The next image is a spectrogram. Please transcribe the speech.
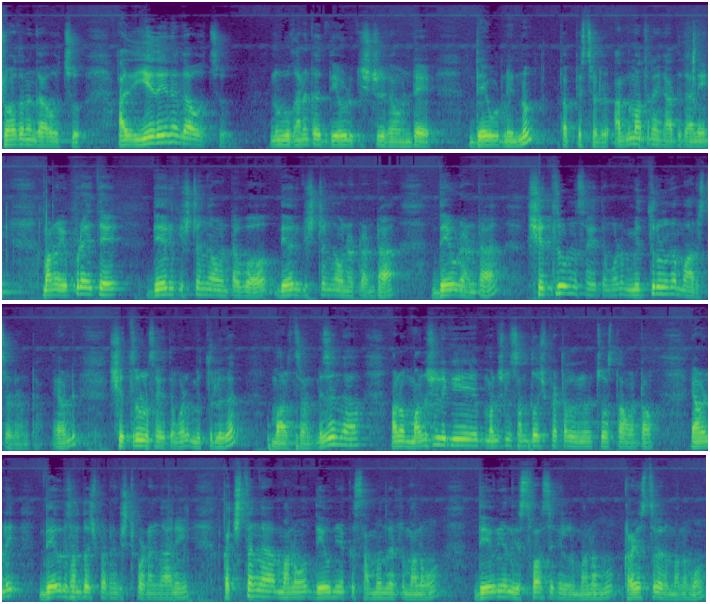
శోధన కావచ్చు అది ఏదైనా కావచ్చు. నువ్వు కనుక దేవుడికి ఇష్టడిగా ఉంటే దేవుడు నిన్ను తప్పిస్తాడు. అంత మాత్రమే కాదు కానీ మనం ఎప్పుడైతే దేవునికి ఇష్టంగా ఉంటావో దేవునికి ఇష్టంగా ఉన్నట్టు అంట దేవుడు అంట శత్రువులను సైతం కూడా మిత్రులుగా మారుస్తాడంట. ఏమండి? శత్రువులను సైతం కూడా మిత్రులుగా మారుస్తాడు నిజంగా మనం మనుషులకి మనుషులు సంతోష పెట్టాలని చూస్తూ ఉంటాం. ఏమండి? దేవుని సంతోషపెట్టడానికి ఇష్టపడడం కానీ ఖచ్చితంగా మనం దేవుని యొక్క సంబంధం మనము దేవుని యొక్క విశ్వాసకులను మనము క్రైస్తువులైన మనము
